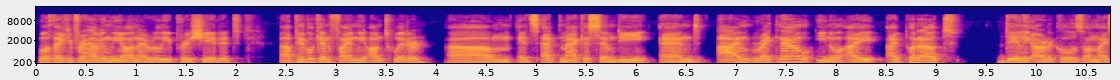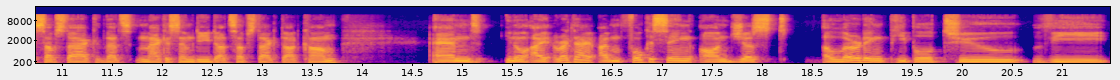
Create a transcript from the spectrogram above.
Well, thank you for having me on. I really appreciate it. Uh, people can find me on Twitter. Um, it's at MakisMD, and I'm right now. You know, I I put out daily articles on my Substack. That's makismd.substack.com, and you know, I right now I'm focusing on just alerting people to the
